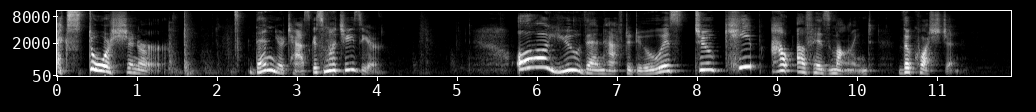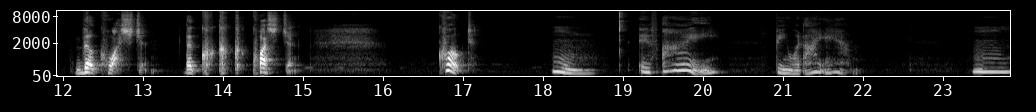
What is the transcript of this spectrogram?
extortioner. Then your task is much easier. All you then have to do is to keep out of his mind the question. The question. The question. Quote, hmm, if I, being what I am, hmm,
